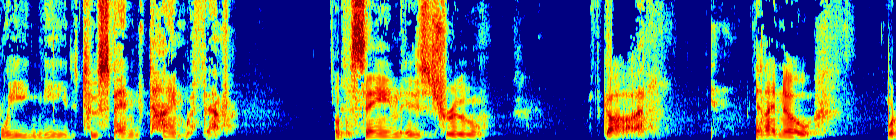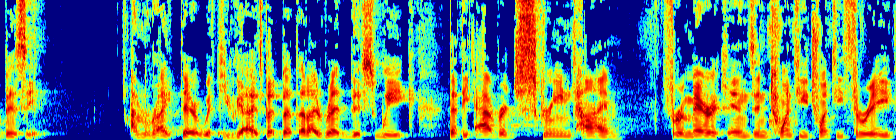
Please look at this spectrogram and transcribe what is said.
we need to spend time with them. Well, the same is true with God. And I know we're busy. I'm right there with you guys. But, but, but I read this week that the average screen time for Americans in 2023,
